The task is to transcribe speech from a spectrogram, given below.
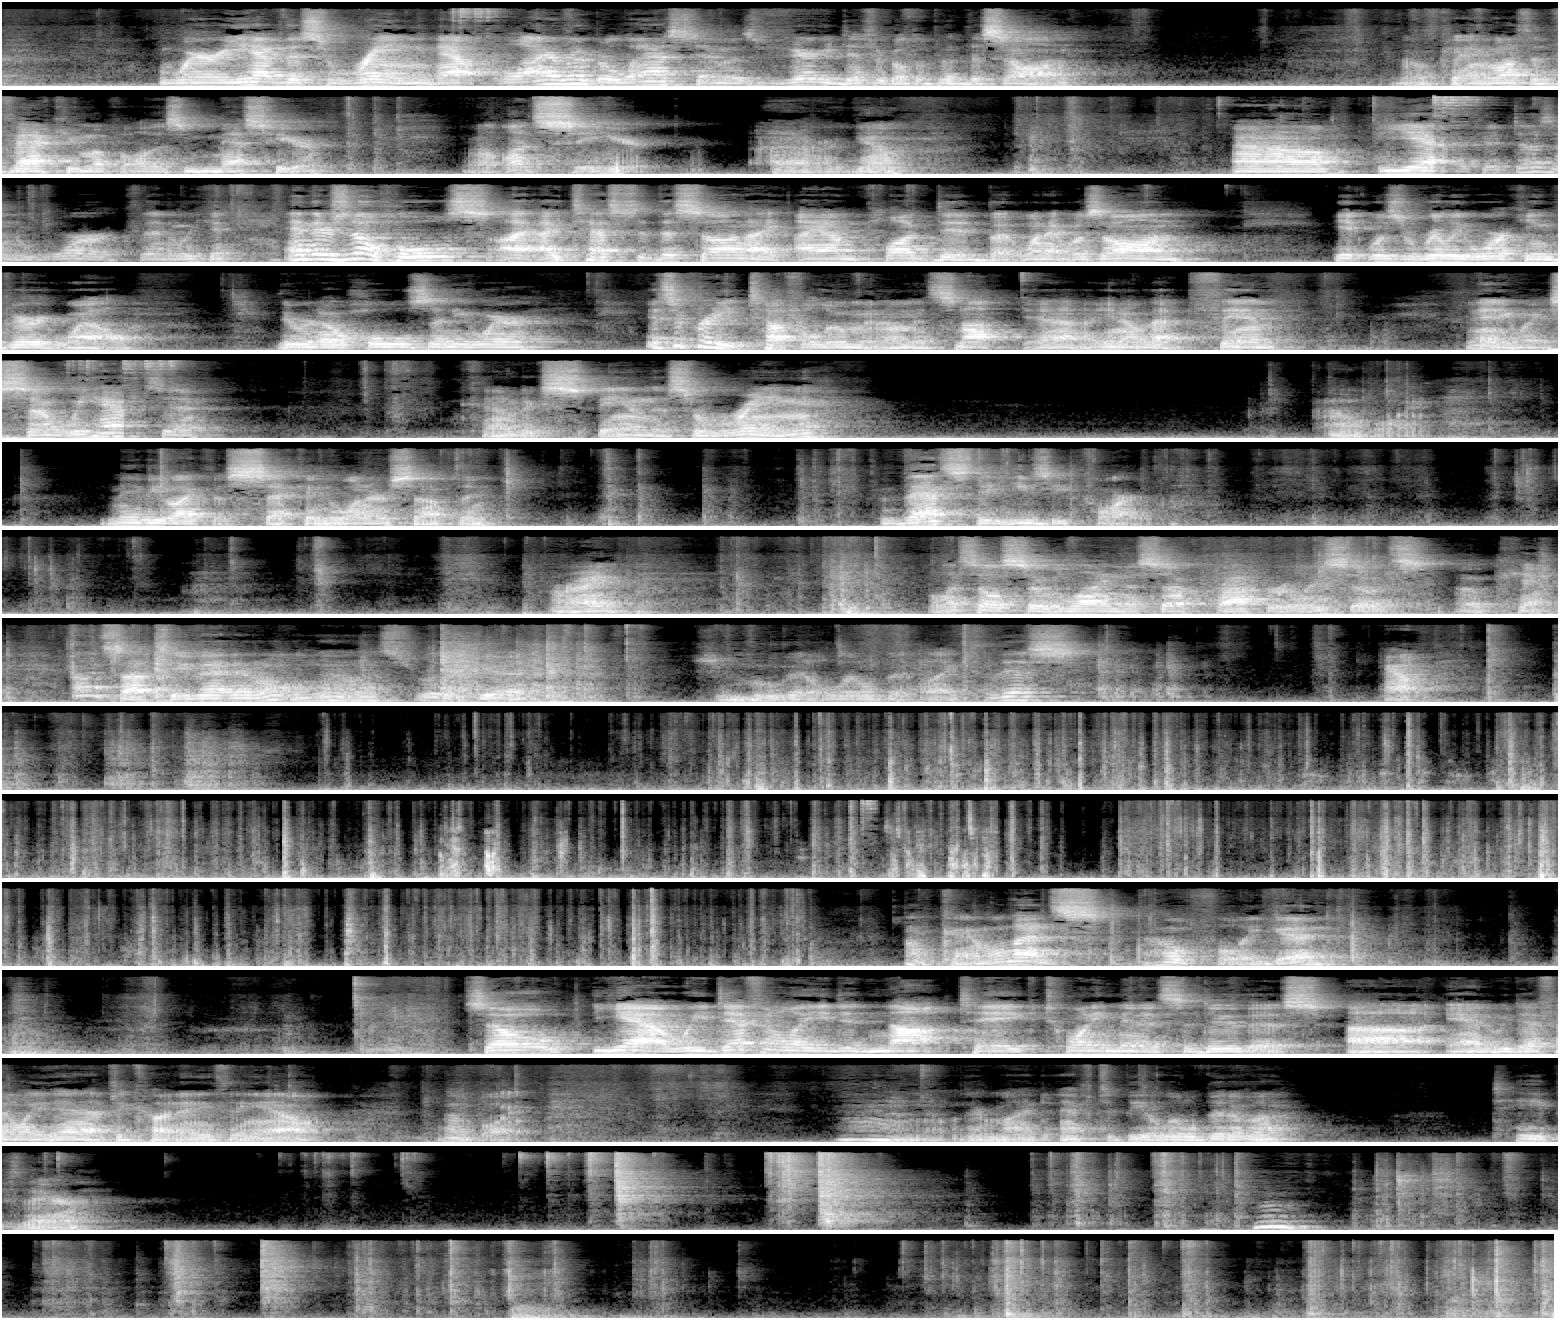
where you have this ring. Now, well, I remember last time it was very difficult to put this on. Okay, I'm going to have to vacuum up all this mess here. Well, let's see here. There we go. Uh, yeah, if it doesn't work, then we can... And there's no holes. I, I tested this on. I, I unplugged it, but when it was on, it was really working very well. There were no holes anywhere. It's a pretty tough aluminum. It's not, uh, you know, that thin. Anyway, so we have to kind of expand this ring. Oh. Maybe like the second one or something. That's the easy part. Right? Well, let's also line this up properly so it's okay. Oh, that's not too bad at all. No, that's really good. Should move it a little bit like this. Out. Okay, well that's hopefully good. So yeah, we definitely did not take 20 minutes to do this, uh, and we definitely didn't have to cut anything out. Oh boy. I don't know, there might have to be a little bit of a tape there. Hmm.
